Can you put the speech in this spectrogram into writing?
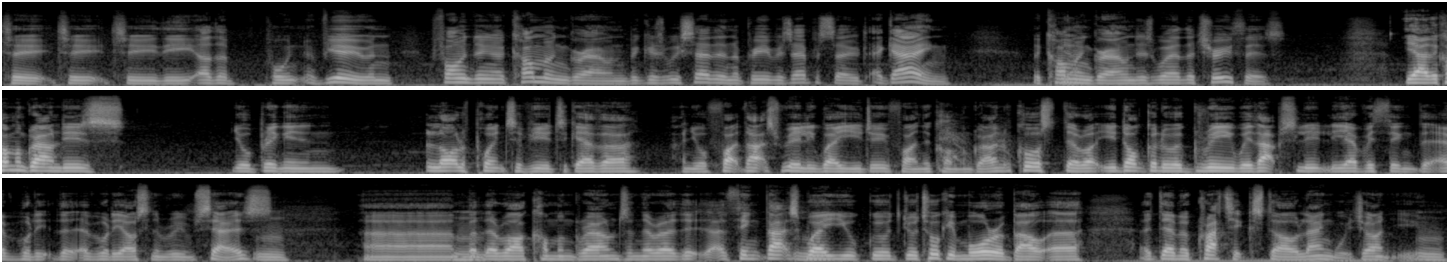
to to to the other point of view and finding a common ground because we said in a previous episode again the common ground is where the truth is. yeah, the common ground is you're bringing a lot of points of view together, and you'll find that's really where you do find the common ground. Of course, there are, you're not going to agree with absolutely everything that everybody that everybody else in the room says, Mm. Um, but Mm. there are common grounds, and there are. I think that's where Mm. you you're, you're talking more about a, a democratic style language, aren't you? Mm.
